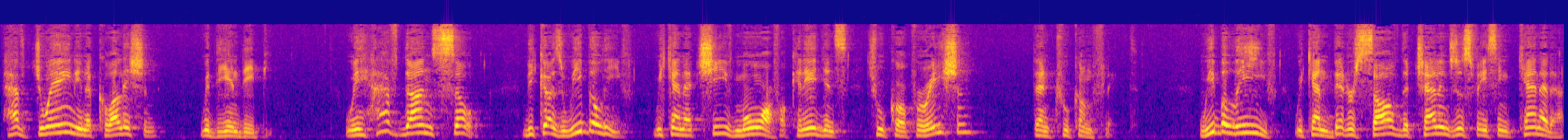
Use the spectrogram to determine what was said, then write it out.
have joined in a coalition with the NDP. We have done so because we believe we can achieve more for Canadians through cooperation than through conflict. We believe we can better solve the challenges facing Canada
